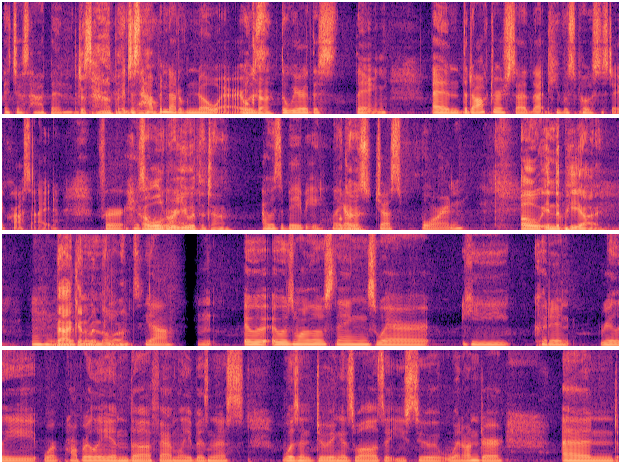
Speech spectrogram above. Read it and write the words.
it just happened just happened it just wow. happened out of nowhere it okay. was the weirdest thing and the doctor said that he was supposed to stay cross-eyed for his how old life. were you at the time i was a baby like okay. i was just born oh in the pi mm-hmm, back in, in Manila. Yeah. It, it was one of those things where he couldn't really work properly and the family business wasn't doing as well as it used to. It went under. and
